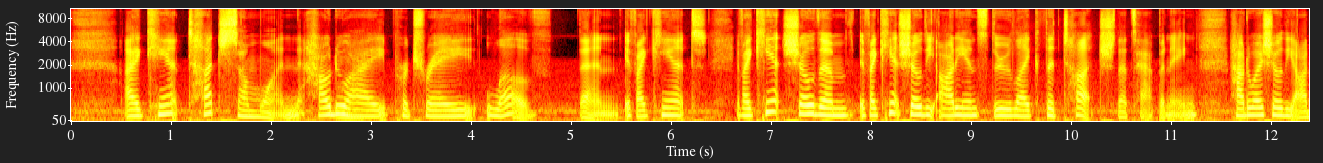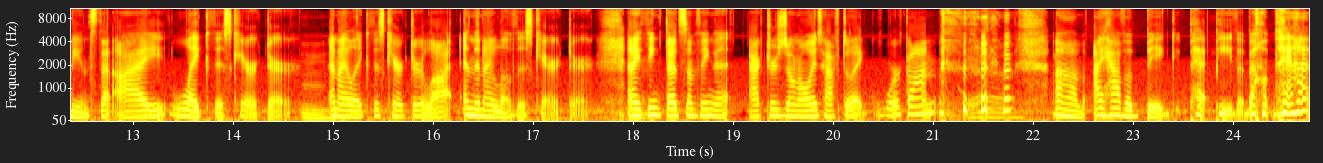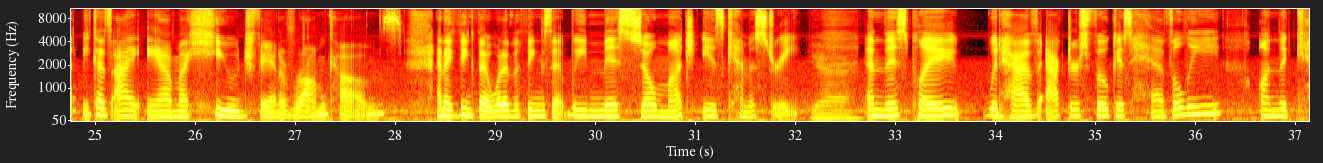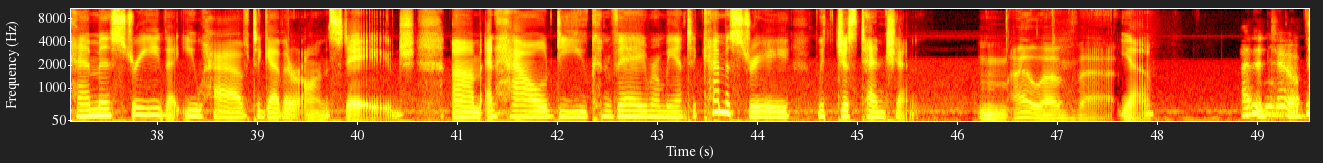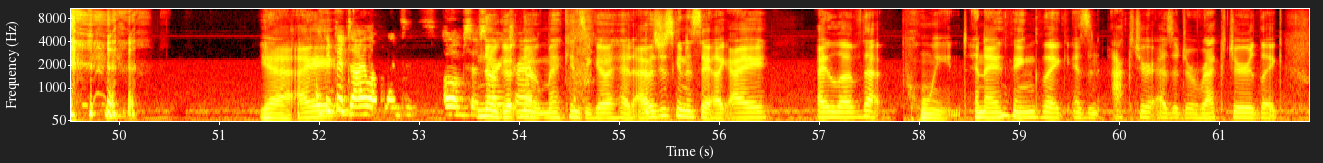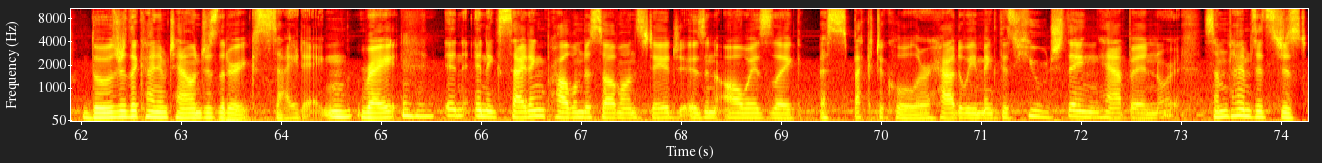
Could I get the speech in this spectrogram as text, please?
I can't touch someone. How do I portray love? Then if i can't if i can't show them if i can't show the audience through like the touch that's happening how do i show the audience that i like this character mm. and i like this character a lot and then i love this character? And i think that's something that actors don't always have to like work on. Yeah. um, i have a big pet peeve about that because i am a huge fan of rom-coms. And i think that one of the things that we miss so much is chemistry. Yeah. And this play would have actors focus heavily on the chemistry that you have together on stage. Um, and how do you convey romantic chemistry with just tension? Mm, I love that. Yeah. I did too. yeah, I, I think the dialogue lends its. Oh, I'm so no, sorry. Go, Trent. no, Mackenzie, go ahead. I was just gonna say, like, I, I love that point. And i mm-hmm. think like as an actor as a director like those are the kind of challenges that are exciting right? Mm-hmm. an, an exciting problem to solve on stage isn't always like a spectacle or how do we make this huge thing happen or sometimes it's just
